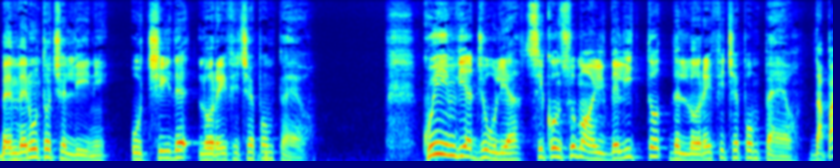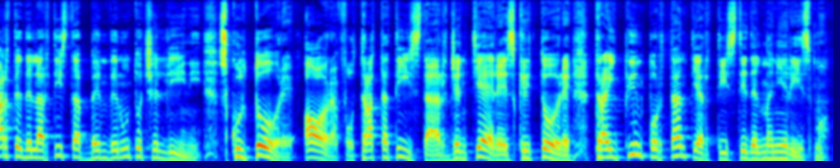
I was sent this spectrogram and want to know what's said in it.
Benvenuto Cellini uccide l'orefice Pompeo. Qui in via Giulia si consumò il delitto dell'orefice Pompeo da parte dell'artista Benvenuto Cellini, scultore, orafo, trattatista, argentiere e scrittore, tra i più importanti artisti del manierismo.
